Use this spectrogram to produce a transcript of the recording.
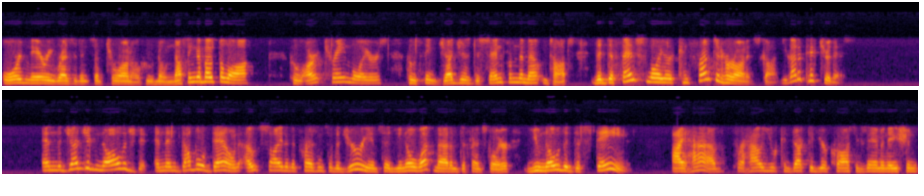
ordinary residents of Toronto who know nothing about the law, who aren't trained lawyers, who think judges descend from the mountaintops, the defense lawyer confronted her on it, Scott. You got to picture this. And the judge acknowledged it and then doubled down outside of the presence of the jury and said, You know what, Madam Defense Lawyer? You know the disdain I have for how you conducted your cross examination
